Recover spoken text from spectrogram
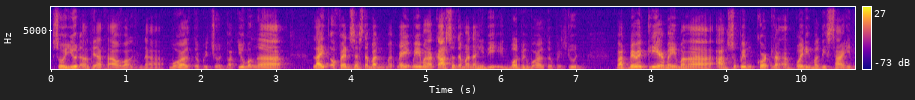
So yun ang tinatawag na moral turpitude. But yung mga light offenses naman, may, may mga kaso naman na hindi involving moral turpitude. But very clear, may mga, ang Supreme Court lang ang pwedeng mag-decide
